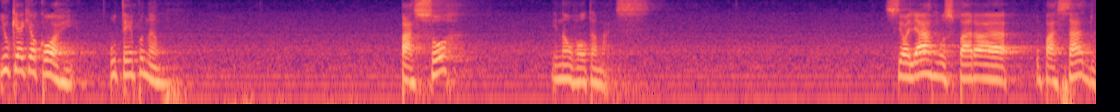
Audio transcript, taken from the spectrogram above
E o que é que ocorre? O tempo não. Passou e não volta mais. Se olharmos para o passado,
